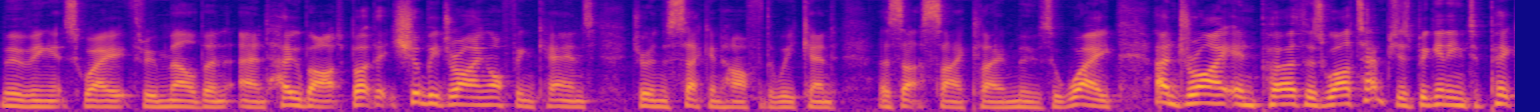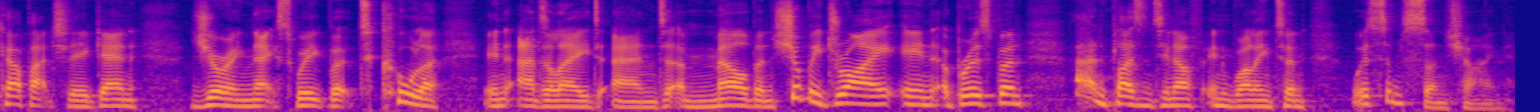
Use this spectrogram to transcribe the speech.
moving its way through Melbourne and Hobart, but it should be drying off in Cairns during the second half of the weekend as that cyclone moves away. And dry in Perth as well. Temperatures beginning to pick up actually again during next week, but cooler in Adelaide and Melbourne. Should be dry in Brisbane and pleasant enough in Wellington with some sunshine.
